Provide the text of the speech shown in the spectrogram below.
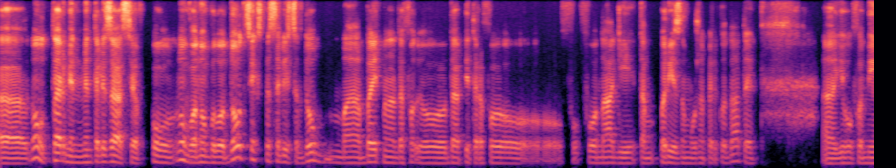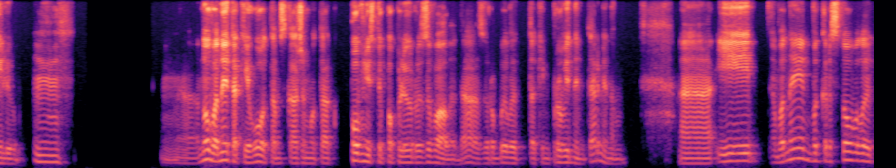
Е, Ну, термін менталізація в пол, ну, воно було до цих спеціалістів, до Бейтмана, до, до Пітера Фо- Фо- Фонагі, там по-різному можна перекладати його фамілію. М, М, Ну, вони так його, там, скажімо так, повністю популяризували, да, зробили таким провідним терміном. Е, І вони використовували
